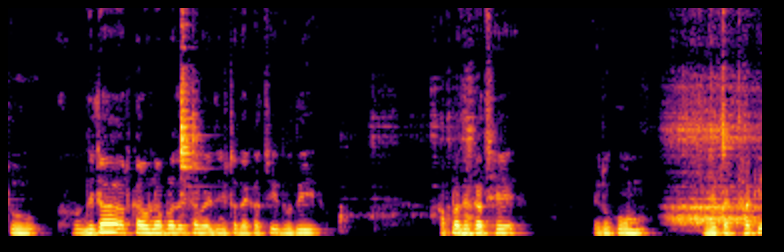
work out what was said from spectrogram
তো যেটার কারণে আপনাদের আমি এই জিনিসটা দেখাচ্ছি, যদি আপনাদের কাছে এরকম থাকে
